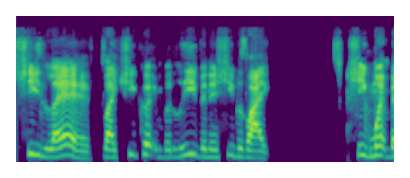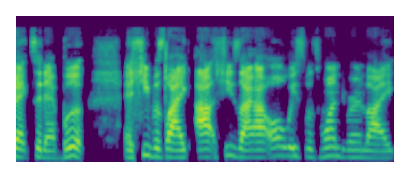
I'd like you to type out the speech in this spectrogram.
she laughed like she couldn't believe it, and she was like, she went back to that book and she was like I, she's like i always was wondering like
